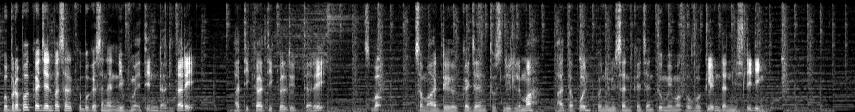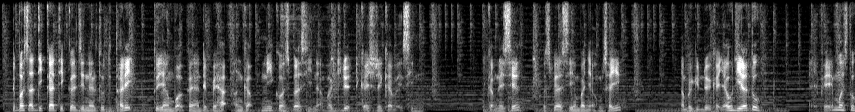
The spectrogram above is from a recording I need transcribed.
Beberapa kajian pasal keberkesanan ivermectin dah ditarik. Artikel-artikel tu ditarik sebab sama ada kajian tu sendiri lemah ataupun penulisan kajian tu memang overclaim dan misleading. Lepas artikel-artikel jurnal tu ditarik, tu yang buatkan ada pihak anggap ni konspirasi nak bagi duit dekat syarikat vaksin. Dekat Malaysia, konspirasi yang banyak orang percaya, nak bagi duit dekat Yahudi lah tu. Ayat famous tu.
